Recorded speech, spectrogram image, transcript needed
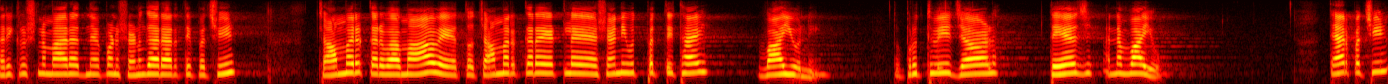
હરિકૃષ્ણ મહારાજને પણ શણગાર આરતી પછી ચામર કરવામાં આવે તો ચામર કરે એટલે શેની ઉત્પત્તિ થાય? વાયુની. તો પૃથ્વી, જળ, તેજ અને વાયુ. ત્યાર પછી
